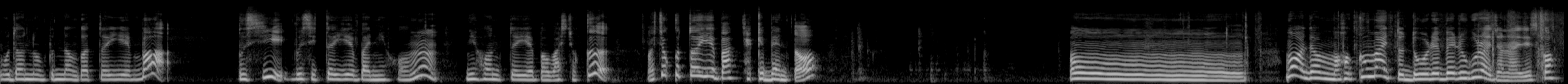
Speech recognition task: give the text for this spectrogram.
織田信長といえば、武士、武士といえば日本、日本といえば和食、和食といえば鮭弁当？うーん。まあでも白米と同レベルぐらいじゃないですか。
